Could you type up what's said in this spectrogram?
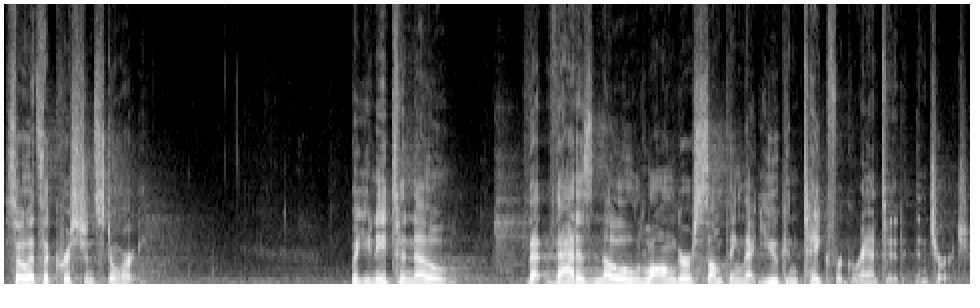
So it's a Christian story. But you need to know that that is no longer something that you can take for granted in church.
